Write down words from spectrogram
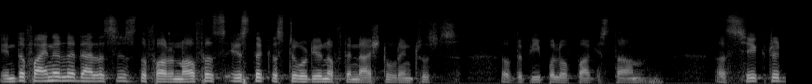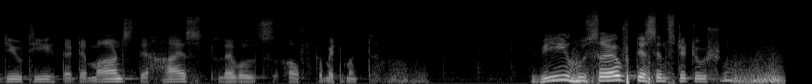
In the final analysis, the Foreign Office is the custodian of the national interests of the people of Pakistan, a sacred duty that demands the highest levels of commitment. We who served this institution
